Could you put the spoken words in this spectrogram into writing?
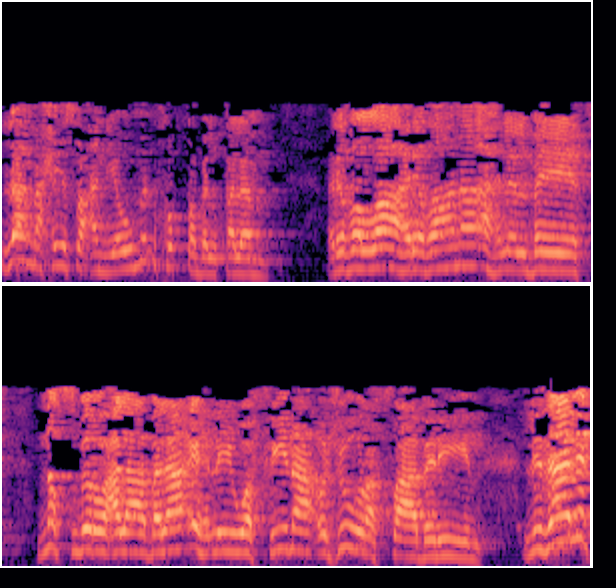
لا محيص عن يوم خط بالقلم. رضا الله رضانا أهل البيت. نصبر على بلائه ليوفينا أجور الصابرين. لذلك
